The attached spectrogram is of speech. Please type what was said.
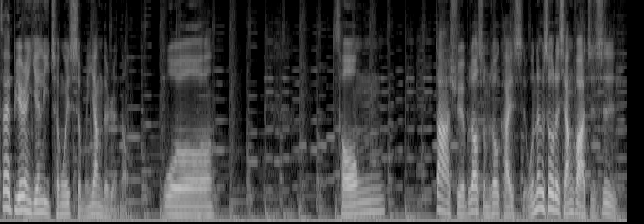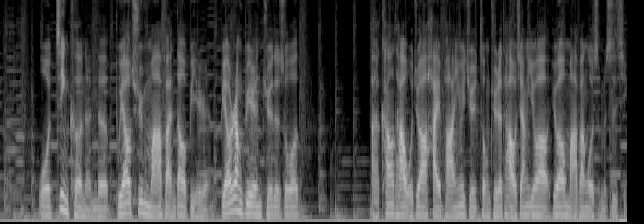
在别人眼里成为什么样的人哦？我从大学不知道什么时候开始，我那个时候的想法只是，我尽可能的不要去麻烦到别人，不要让别人觉得说，啊、看到他我就要害怕，因为觉总觉得他好像又要又要麻烦我什么事情。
